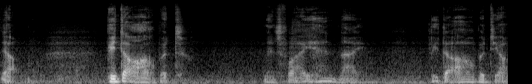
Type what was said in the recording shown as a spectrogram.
ja. Bei der Arbeit. Wenn sie frei haben, nein. Bei der Arbeit, ja.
